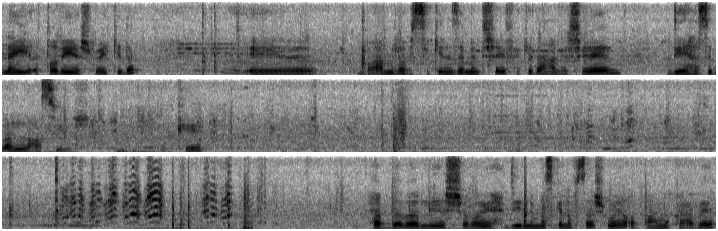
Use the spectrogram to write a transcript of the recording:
ني طرية شوية كده. آه، بعملها بالسكينة زي ما انت شايفة كده علشان دي هسيبها للعصير. أوكي؟ هبدأ بقى اللي هي الشرايح دي اللي ماسكة نفسها شوية أقطعها مكعبات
